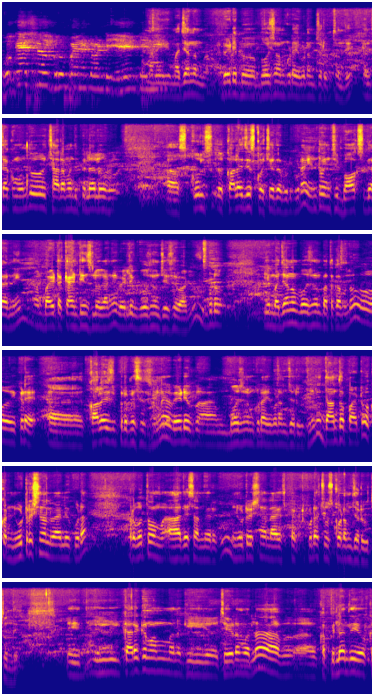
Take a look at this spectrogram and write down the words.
వొకేషనల్ గ్రూప్ అయినటువంటి ఏంటి మధ్యాహ్నం వేడి భోజనం కూడా ఇవ్వడం జరుగుతుంది. ఇంతకుముందు చాలామంది పిల్లలు స్కూల్స్ కాలేజెస్కి వచ్చేటప్పుడు కూడా ఇంట్లో నుంచి బాక్స్ కానీ బయట క్యాంటీన్స్లో కానీ వెళ్ళి భోజనం చేసేవాళ్ళు. ఇప్పుడు ఈ మధ్యాహ్నం భోజనం పథకంలో ఇక్కడే కాలేజ్ ప్రిమిసెస్లోనే వేడి భోజనం కూడా ఇవ్వడం జరుగుతుంది. దాంతోపాటు ఒక న్యూట్రిషనల్ వాల్యూ కూడా ప్రభుత్వం ఆదేశాల మేరకు న్యూట్రిషనల్ ఆస్పెక్ట్ కూడా చూసుకోవడం జరుగుతుంది. ఈ- కార్యక్రమం మనకి చేయడం వల్ల ఒక పిల్లలది ఒక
